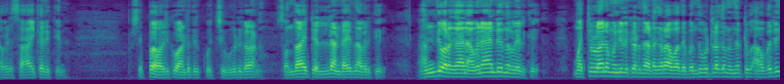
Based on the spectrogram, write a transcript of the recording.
അവരെ സഹായിക്കാൻ എത്തിയിരുന്നു. പക്ഷെ ഇപ്പോൾ അവർക്ക് വേണ്ടത് കൊച്ചു വീടുകളാണ്. സ്വന്തമായിട്ട് എല്ലാം ഉണ്ടായിരുന്ന അവർക്ക് അന്തി ഉറങ്ങാൻ അവനാന്റെ എന്നുള്ളതിലേക്ക് മറ്റുള്ളവന്റെ മുന്നിൽ കിടന്ന് ഇടങ്ങറാവാതെ ബന്ധുവീട്ടിലൊക്കെ നിന്നിട്ട് അവരും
